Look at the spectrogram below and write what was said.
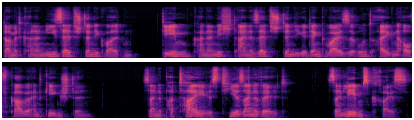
Damit kann er nie selbstständig walten. Dem kann er nicht eine selbstständige Denkweise und eigene Aufgabe entgegenstellen. Seine Partei ist hier seine Welt, sein Lebenskreis.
